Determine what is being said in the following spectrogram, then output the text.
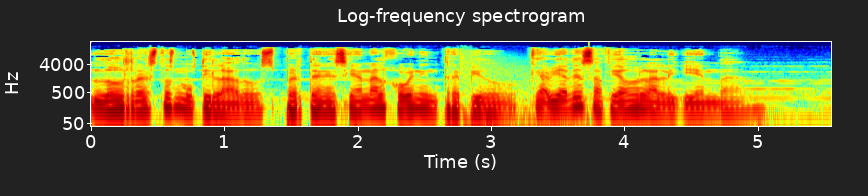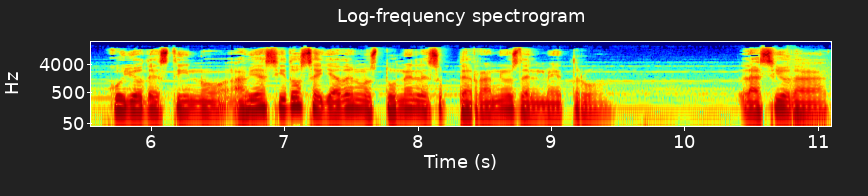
Los restos mutilados pertenecían al joven intrépido que había desafiado la leyenda, cuyo destino había sido sellado en los túneles subterráneos del metro. La ciudad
